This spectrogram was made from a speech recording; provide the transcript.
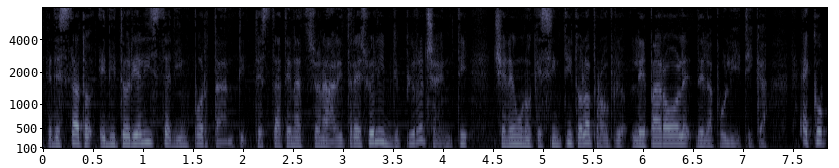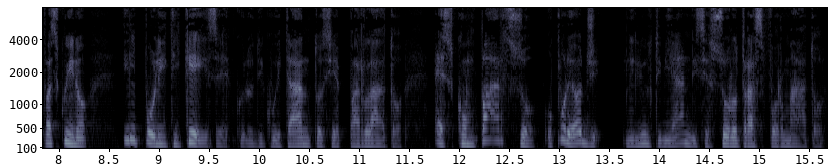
ed è stato editorialista di importanti testate nazionali. Tra i suoi libri più recenti ce n'è uno che si intitola proprio Le parole della politica. Ecco Pasquino, il politichese, quello di cui tanto si è parlato, è scomparso oppure oggi, negli ultimi anni, si è solo trasformato?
